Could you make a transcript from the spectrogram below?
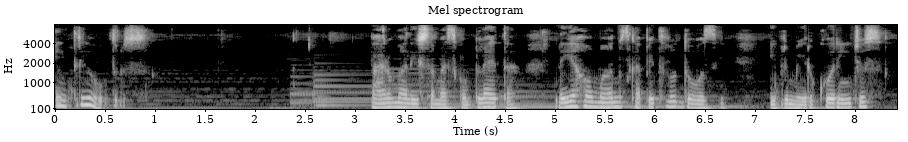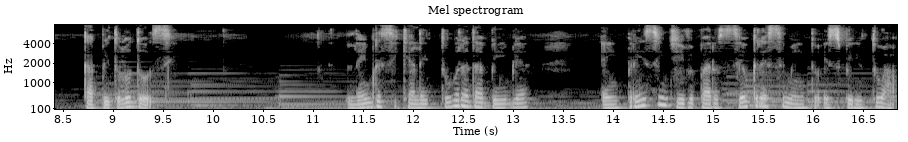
entre outros. Para uma lista mais completa, leia Romanos capítulo 12 e 1 Coríntios capítulo 12. Lembre-se que a leitura da Bíblia é imprescindível para o seu crescimento espiritual.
